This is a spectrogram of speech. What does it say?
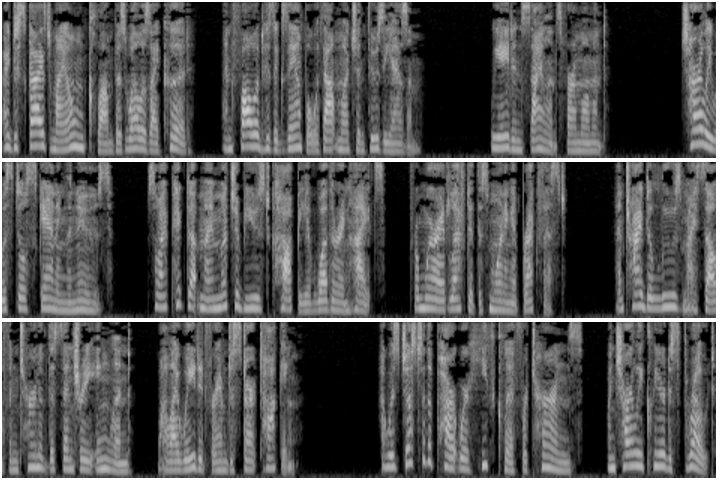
I disguised my own clump as well as I could and followed his example without much enthusiasm. We ate in silence for a moment. Charlie was still scanning the news, so I picked up my much abused copy of Wuthering Heights from where I'd left it this morning at breakfast and tried to lose myself in turn of the century England while I waited for him to start talking. I was just to the part where Heathcliff returns when Charlie cleared his throat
